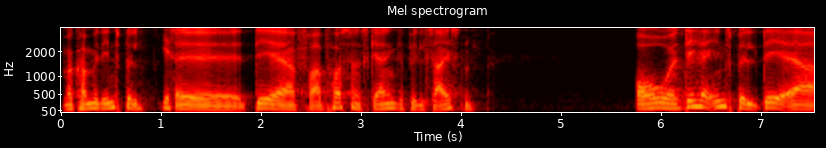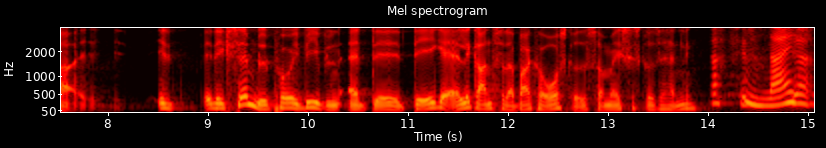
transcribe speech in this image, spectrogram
Må jeg komme med et indspil? Yes. Øh, det er fra Apostlenes Gerning, kapitel 16. Og øh, det her indspil, det er et, eksempel på i Bibelen, at øh, det ikke er alle grænser, der bare kan overskrides, så man ikke skal skride til handling. Ah, fedt. Mm, nice. Ja. Ja. Sig,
